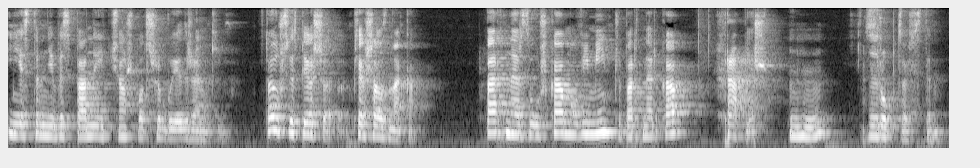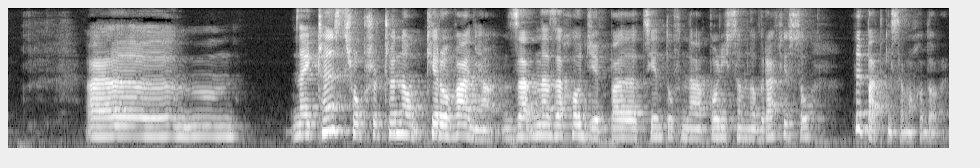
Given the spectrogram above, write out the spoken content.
i jestem niewyspany i wciąż potrzebuję drzemki. To już jest pierwsza, pierwsza oznaka. Partner z łóżka mówi mi, czy partnerka, chrapiesz. Mhm. Zrób coś z tym. Eee, najczęstszą przyczyną kierowania za, na zachodzie pacjentów na polisomnografię są wypadki samochodowe.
